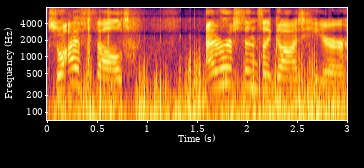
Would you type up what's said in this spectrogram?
So I felt ever since I got here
